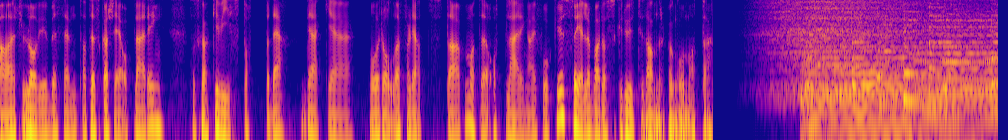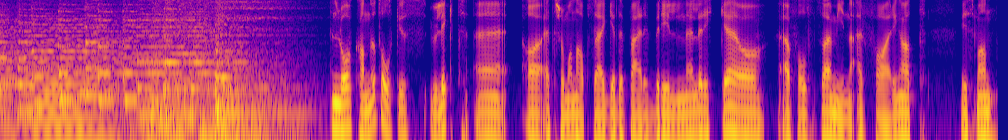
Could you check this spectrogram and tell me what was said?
har lovgiver bestemt at det skal skje opplæring, så skal ikke vi stoppe det. Det er ikke vår rolle, fordi at da er på en måte opplæringa i fokus, så gjelder det bare å skru til det andre på en god måte. En lov kan jo tolkes ulikt, eh, ettersom man har på seg GDPR-brillene eller ikke. og Iallfall så er min erfaring at hvis man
